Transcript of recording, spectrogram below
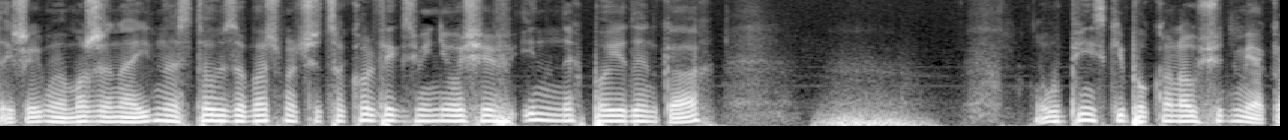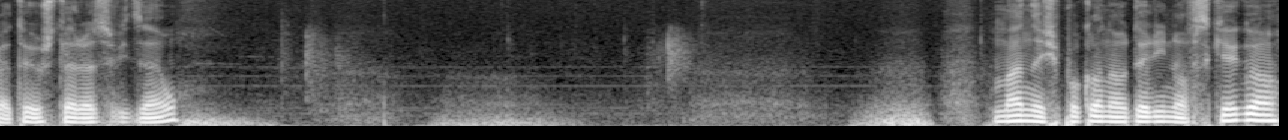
Zajrzyjmy może na inne stoły, zobaczmy czy cokolwiek zmieniło się w innych pojedynkach. Łupiński pokonał siódmiaka, to już teraz widzę. Manyś pokonał Delinowskiego.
